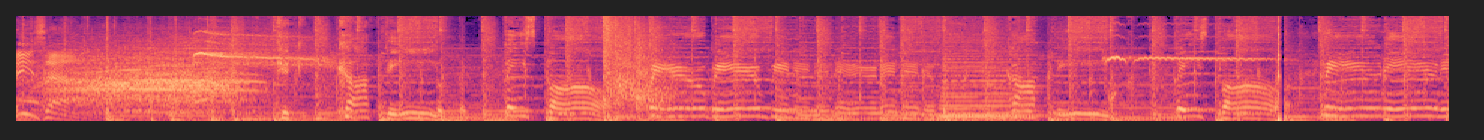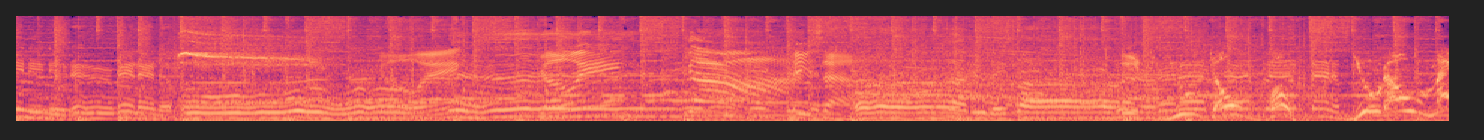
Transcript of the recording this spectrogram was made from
He's out. Coffee, baseball. Coffee, baseball. Going, going, gone. He's out. You don't vote. You don't matter.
